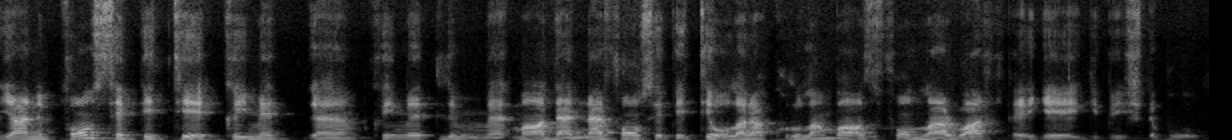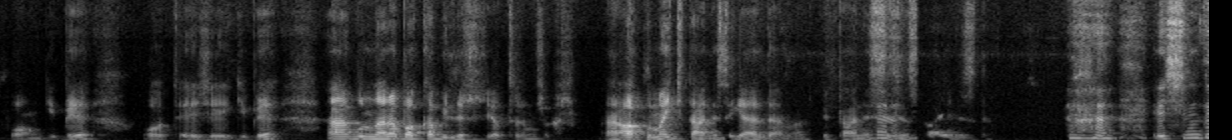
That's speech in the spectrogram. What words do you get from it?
yani fon sepeti kıymet e, kıymetli me- madenler fon sepeti olarak kurulan bazı fonlar var. TG gibi işte bu fon gibi, OTC gibi. Yani bunlara bakabilir yatırımcılar. Yani aklıma iki tanesi geldi hemen. Bir tane sizin Evet. sayenizde. E, Şimdi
